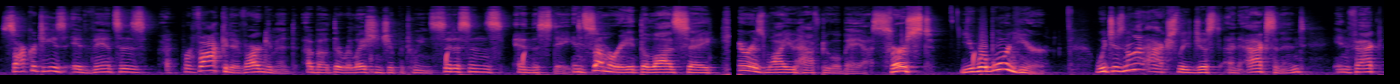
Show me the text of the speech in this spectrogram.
Socrates advances a provocative argument about the relationship between citizens and the state. In summary, the laws say, here is why you have to obey us. First, you were born here, which is not actually just an accident. In fact,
